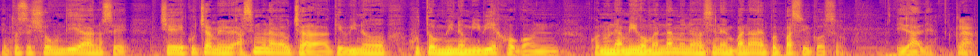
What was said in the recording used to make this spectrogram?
entonces yo un día, no sé, che, escúchame, haceme una gauchada, que vino, justo vino mi viejo con, con un amigo, mandame una docena de empanadas, después paso y coso. Y dale, Claro.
